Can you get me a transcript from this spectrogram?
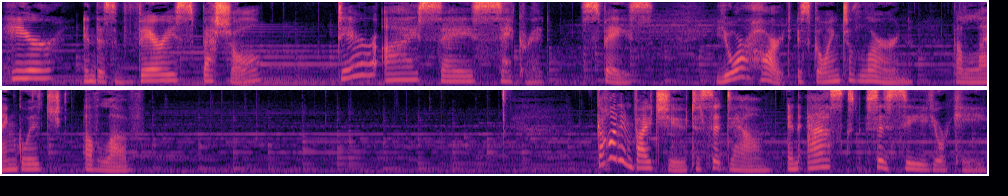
Here in this very special, dare I say sacred, space, your heart is going to learn the language of love. Invites you to sit down and asks to see your key.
